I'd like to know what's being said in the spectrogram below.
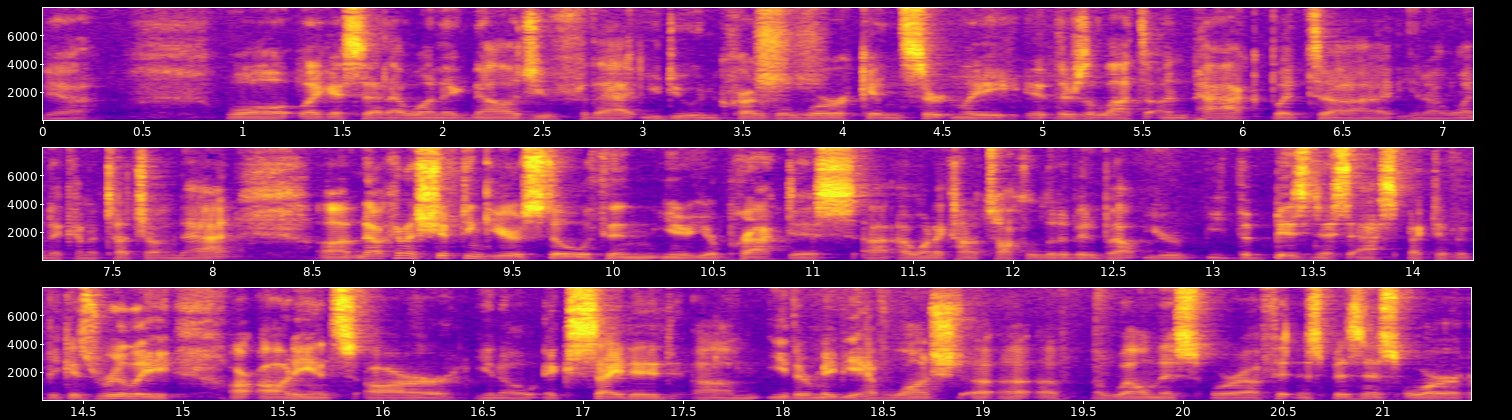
Yeah well, like I said, I want to acknowledge you for that. You do incredible work, and certainly it, there's a lot to unpack. But uh, you know, I wanted to kind of touch on that. Uh, now, kind of shifting gears, still within you know your practice, uh, I want to kind of talk a little bit about your the business aspect of it because really our audience are you know excited, um, either maybe have launched a, a, a, wellness or a fitness business, or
